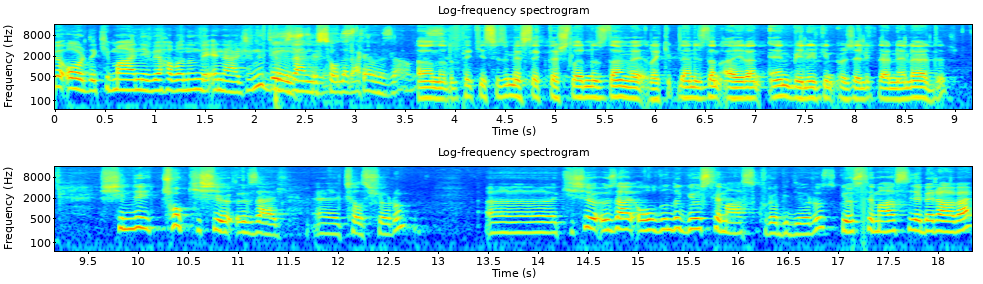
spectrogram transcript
ve oradaki manevi havanın ve enerjinin temizlenmesi olarak. temizlenmesi. Anladım. Peki sizi meslektaşlarınızdan ve rakiplerinizden ayıran en belirgin özellikler nelerdir? Şimdi çok kişiye özel e, çalışıyorum. E, kişiye özel olduğunda göz teması kurabiliyoruz. Göz teması ile beraber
